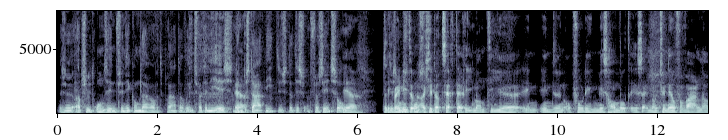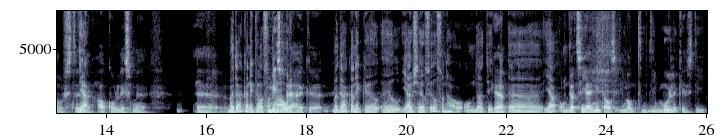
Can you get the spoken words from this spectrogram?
Dat is een absoluut onzin, vind ik, om daarover te praten. Over iets wat er niet is. Ja. Dat bestaat niet. Dus dat is een verzinsel. Ja. Dat ik weet ons- niet of, ons- als je dat zegt tegen iemand die eh, in, in zijn opvoeding mishandeld is, emotioneel verwaarloosd, eh, Ja. alcoholisme, eh, Maar daar kan ik wel van houden. misbruik. eh, Maar daar kan ik heel, heel, juist heel veel van houden. Omdat ik... Ja? Ja, ja om, dat zie jij niet als iemand die moeilijk is, die,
